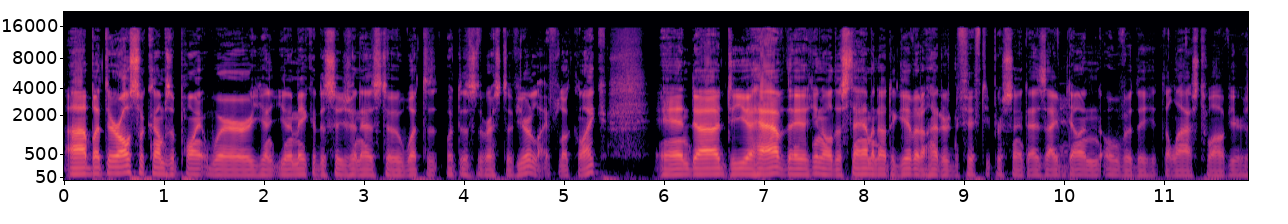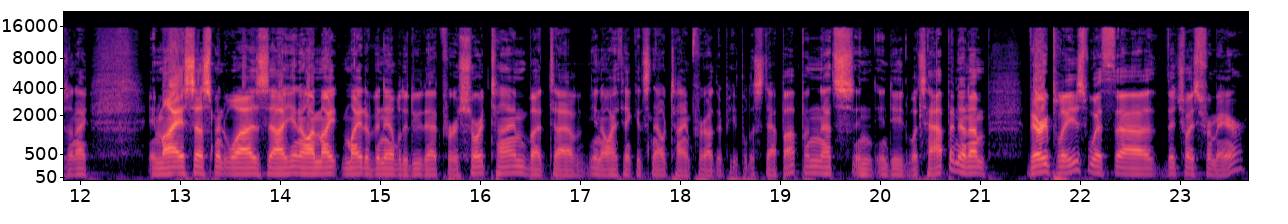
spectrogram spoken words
uh, but there also comes a point where you, you make a decision as to what the, what does the rest of your life look like, and uh, do you have the you know the stamina to give it 150 percent as I've yeah. done over the, the last 12 years, and I in my assessment was, uh, you know, I might might have been able to do that for a short time, but uh, you know, I think it's now time for other people to step up, and that's in, indeed what's happened. And I'm very pleased with uh, the choice for mayor.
